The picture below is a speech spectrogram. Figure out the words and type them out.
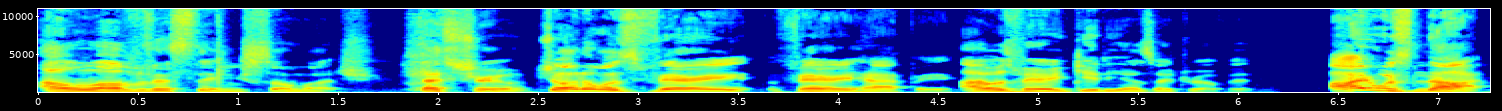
I love this thing so much. That's true. Jonah was very, very happy. I was very giddy as I drove it. I was not.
